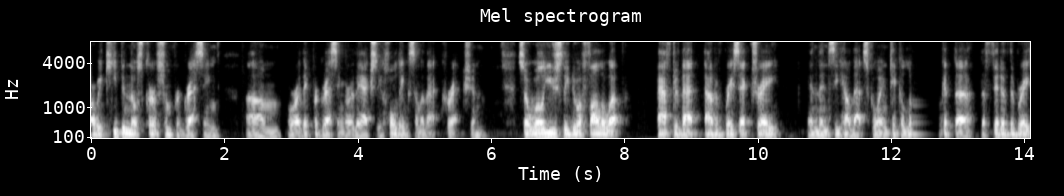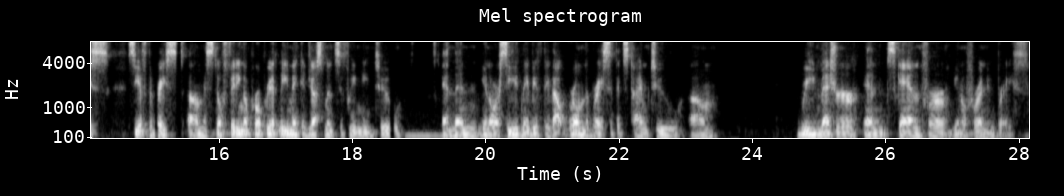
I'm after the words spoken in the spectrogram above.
are we keeping those curves from progressing? Um, or are they progressing or are they actually holding some of that correction? So we'll usually do a follow-up after that out of brace x-ray and then see how that's going. Take a look at the, the fit of the brace, see if the brace um, is still fitting appropriately, make adjustments if we need to, and then, you know, or see maybe if they've outgrown the brace, if it's time to um, remeasure and scan for, you know, for a new brace.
